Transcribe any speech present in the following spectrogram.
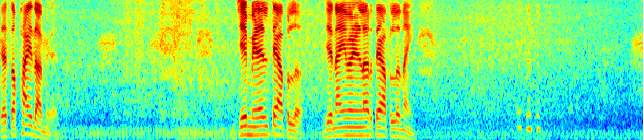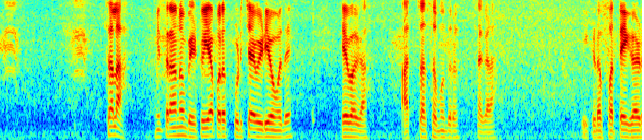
त्याचा फायदा मिळेल. जे मिळेल ते आपलं जे नाही मिळणार ते आपलं नाही. चला मित्रांनो भेटूया परत पुढच्या व्हिडिओमध्ये. हे बघा आजचा समुद्र सगळा. इकडं फतेगड.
